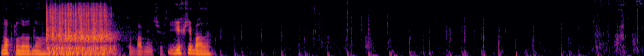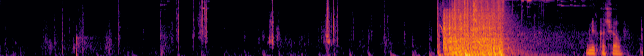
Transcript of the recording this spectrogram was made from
Нокнули одного. Це кебабничився. Їх в'їбали. Мітка чел. У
